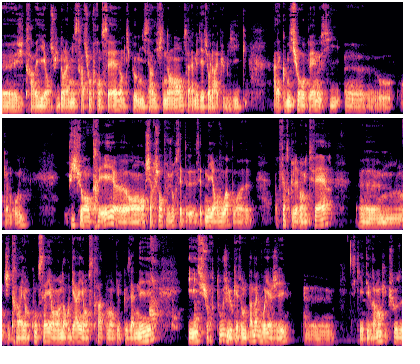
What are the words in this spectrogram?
Euh, j'ai travaillé ensuite dans l'administration française, un petit peu au ministère des Finances, à la médiature de la République, à la Commission européenne aussi euh, au, au, Cameroun. Et puis je suis rentré euh, en, en, cherchant toujours cette, cette meilleure voie pour pour faire ce que j'avais envie de faire. j'ai travaillé en conseil, en orga et en strat pendant quelques années, et surtout j'ai eu l'occasion de pas mal voyager, ce qui a été vraiment quelque chose,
